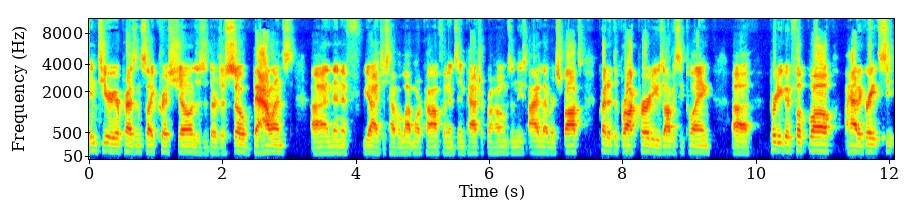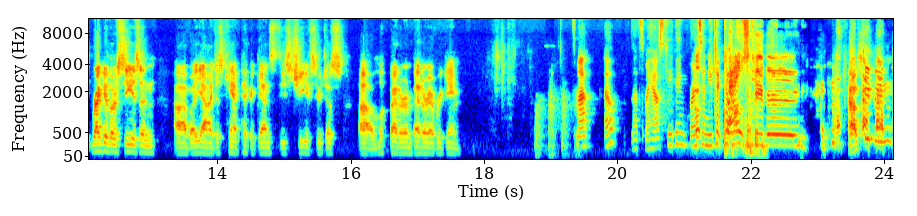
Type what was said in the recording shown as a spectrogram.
interior presence like Chris Jones. They're just so balanced. Uh, and then if yeah, I just have a lot more confidence in Patrick Mahomes in these high leverage spots. Credit to Brock Purdy, who's obviously playing uh, pretty good football. I had a great se- regular season, uh, but yeah, I just can't pick against these Chiefs who just uh, look better and better every game. Matt, oh, that's my housekeeping. Brinson, you take the Housekeeping. Housekeeping.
